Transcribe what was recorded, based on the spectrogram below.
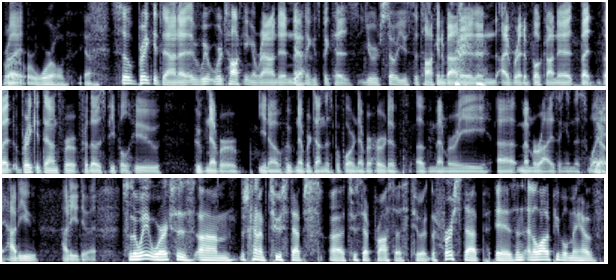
or, Right. or world. Yeah. So break it down. Uh, We're, we're talking around it, and I think it's because you're so used to talking about it, and I've read a book on it. But but break it down for for those people who who've never you know who've never done this before, never heard of of memory uh, memorizing in this way. Yeah. How do you how do you do it? So the way it works is um, there's kind of two steps, uh, two step process to it. The first step is, and, and a lot of people may have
